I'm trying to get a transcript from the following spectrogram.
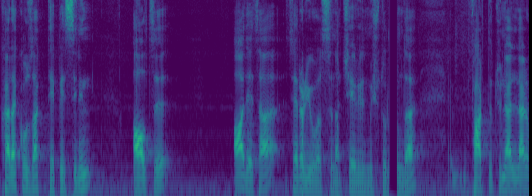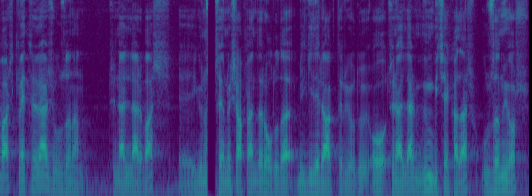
Karakozak Tepesi'nin altı adeta terör yuvasına çevrilmiş durumda. Farklı tüneller var, metrelerce uzanan tüneller var. Ee, Yunus Emre Şahbenderoğlu da bilgileri aktarıyordu. O tüneller Münbiç'e kadar uzanıyor.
